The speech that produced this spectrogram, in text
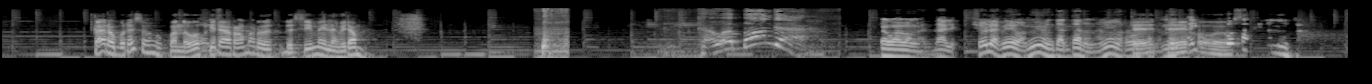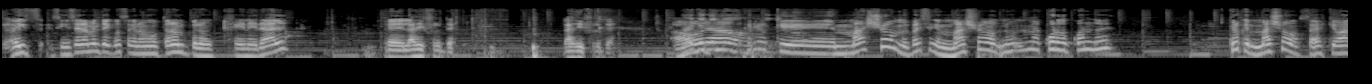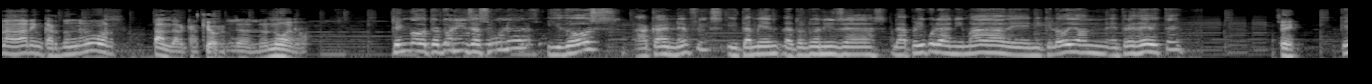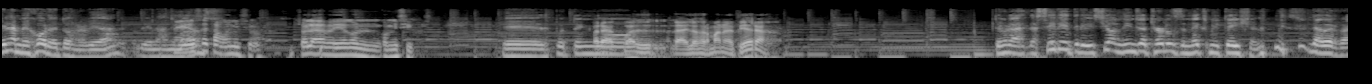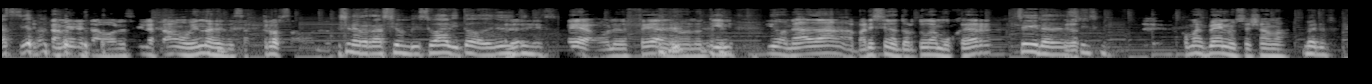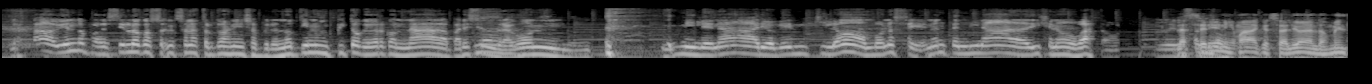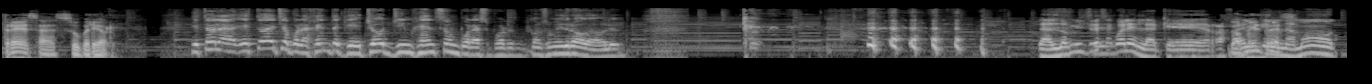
Claro, por eso, cuando vos Hola. quieras, Romar, de- decime y las miramos. ¡Kawabonga! Caguabonga, dale. Yo las veo, a mí me encantaron, a mí me re Te- gustaron. te Me- dejo- Hay cosas que no me gustaron. Hay, sinceramente hay cosas que no me gustaron, pero en general eh, las disfruté. Las disfruté. Que Ahora tengo- creo que en mayo, me parece que en mayo, no, no me acuerdo cuándo es. Creo que en mayo, ¿sabes qué van a dar en Cartoon Network? Thundercats, ¿Qué? lo, lo nuevo. Tengo Tortugas Ninjas 1 y 2 acá en Netflix. Y también la Tortugas Ninjas, la película animada de Nickelodeon en 3D, ¿viste? Sí, Que es la mejor de todas en realidad, de las sí, animadas. esa está buenísima. Yo la veía con, con mis hijos. Eh, después tengo, ¿Para cuál? ¿La de los hermanos de piedra? Tengo la, la serie de televisión Ninja Turtles The Next Mutation. es una aberración. También está, boludo. Sí, la estábamos viendo, es desastrosa, boludo. Es una aberración visual y todo. Pero Es fea, boludo, es fea, no, no tiene sentido nada. Aparece una tortuga mujer. Sí, la sí, sí. ¿Cómo es Venus se llama? Bueno, La estaba viendo por decir loco, son, son las tortugas ninja, pero no tiene un pito que ver con nada. Parece No, un dragón milenario, que es un quilombo, no sé, no entendí nada. Dije, no, basta, boludo. La serie animada que salió en el 2003 esa es superior. y esto, la, esto hecha por la gente que echó Jim Henson por, por consumir droga, boludo. La del 2013, ¿cuál es? La que Rafael tiene 2003. una moto.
